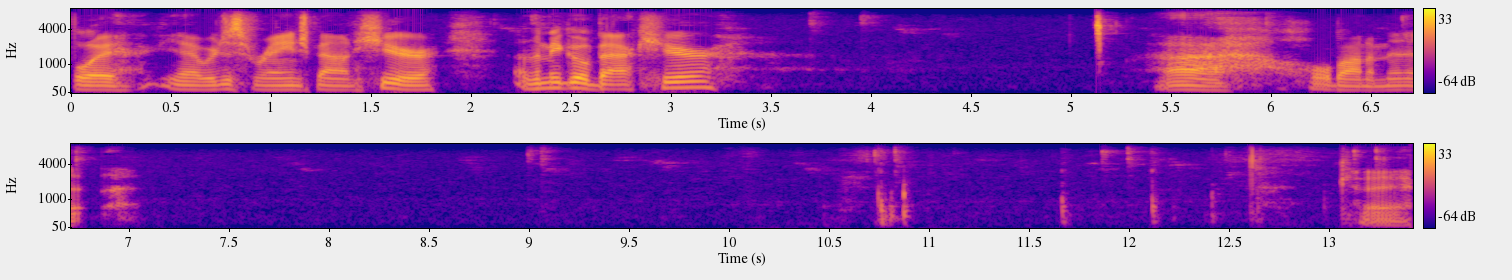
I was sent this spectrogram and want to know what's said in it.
Boy, yeah, we're just range bound here. Uh, let me go back here. Ah, hold on a minute. Okay.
